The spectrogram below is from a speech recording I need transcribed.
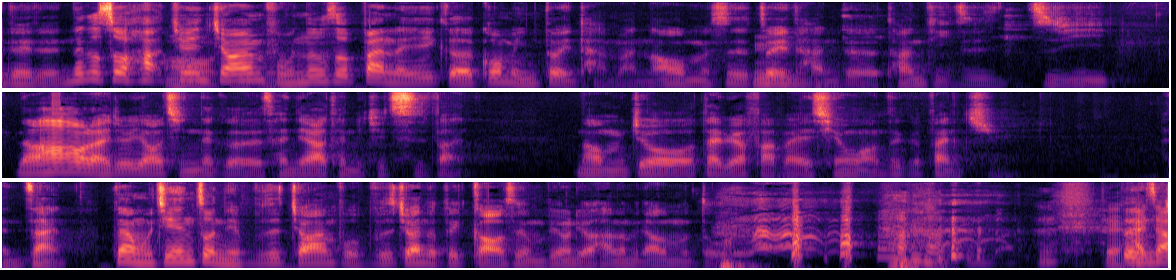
对对对，那个时候他因为哦焦安普那个时候办了一个公民对谈嘛，然后我们是对谈的团体之、之一，然后他后来就邀请那个参加团体去吃饭，那我们就代表法白前往这个饭局，很赞。但我们今天重点不是焦安普，不是焦安普被告，所以我们不用聊他那么聊那么多。对，等焦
